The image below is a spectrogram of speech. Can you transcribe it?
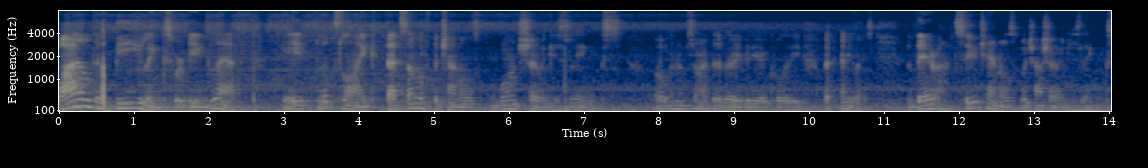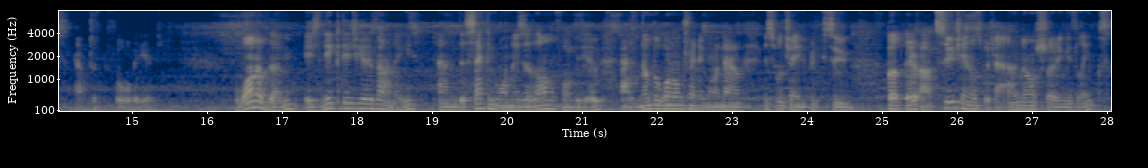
while the B links were being left, it looks like that some of the channels weren't showing his links. Oh, and I'm sorry for the blurry video quality, but anyways, there are two channels which are showing his links out of four videos. One of them is Nick DiGiovanni, and the second one is a long form video that is number one on trending right now. This will change pretty soon. But there are two channels which are not showing his links.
